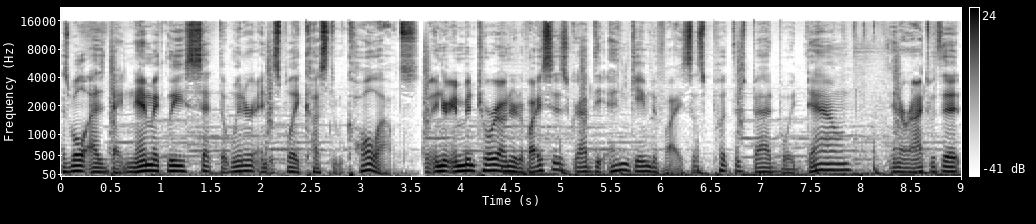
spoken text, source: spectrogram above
as well as dynamically set the winner and display custom callouts. So in your inventory under devices, grab the end game device. Let's put this bad boy down, interact with it,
